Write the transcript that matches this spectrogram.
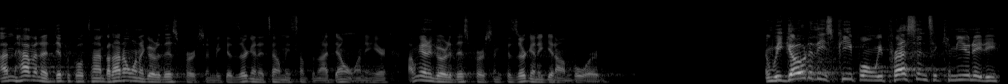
i'm having a difficult time but i don't want to go to this person because they're going to tell me something i don't want to hear. I'm going to go to this person because they're going to get on board and we go to these people and we press into community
